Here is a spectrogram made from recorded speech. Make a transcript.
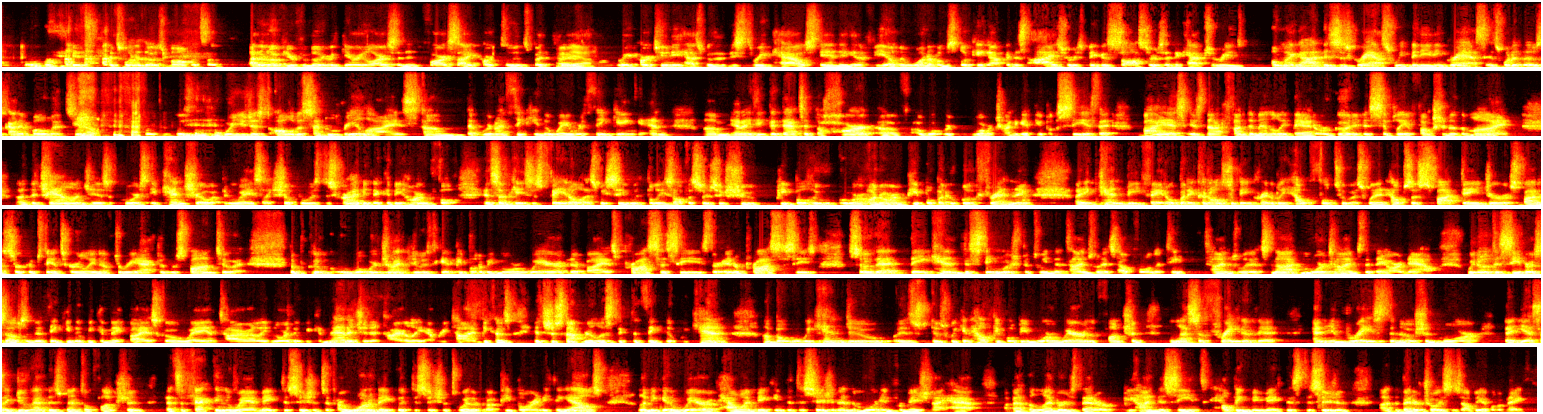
it's, it's one of those moments. Of, I don't know if you're familiar with Gary Larson and Far Side cartoons, but oh, yeah. great cartoon he has where these three cows standing in a field, and one of them's looking up, and his eyes are as big as saucers, and the caption reads oh my God, this is grass. We've been eating grass. It's one of those kind of moments, you know, where, you just, where, you just, all of a sudden realize um, that we're not thinking the way we're thinking, and um, and I think that that's at the heart of, of, what we're what we're trying to get people to see is that bias is not fundamentally bad or good. It is simply a function of the mind. Uh, the challenge is, of course, it can show up in ways like Shilpa was describing that can be harmful, in some cases fatal, as we see with police officers who shoot people who, who are unarmed people but who look threatening. Uh, it can be fatal, but it can also be incredibly helpful to us when it helps us spot danger or spot a circumstance early enough to react and respond to it. The, the, what we're trying to do is to get people to be more aware of their bias processes, their inner processes, so that they can distinguish between the times when it's helpful and the times when it's not, more times than they are now. We don't deceive ourselves into thinking that we can make bias go away entirely, nor that we can manage it entirely every time, because it's just not realistic to think that we can. Uh, but what we can do is, is we can help people be more aware of the function, less afraid of it, and embrace the notion more that yes, I do have this mental function that's affecting the way I make decisions. If I want to make good decisions, whether about people or anything else, let me get aware of how I'm making the decision. And the more information I have about the levers that are behind the scenes helping me make this decision, uh, the better choices I'll be able to make.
